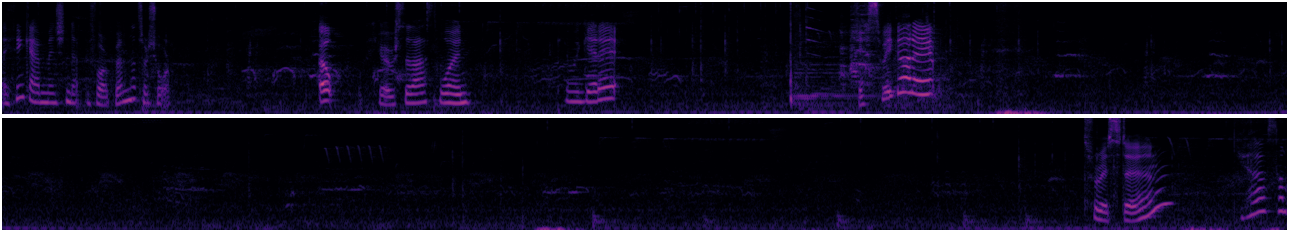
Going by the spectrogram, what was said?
I think I mentioned that before, but I'm not so sure. Oh, here's the last one. Can we get it? Yes, we got it! Tristan, you have some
